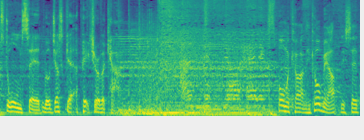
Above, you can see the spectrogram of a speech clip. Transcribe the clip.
Storm said, We'll just get a picture of a cat. Paul McCartney he called me up and he said,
